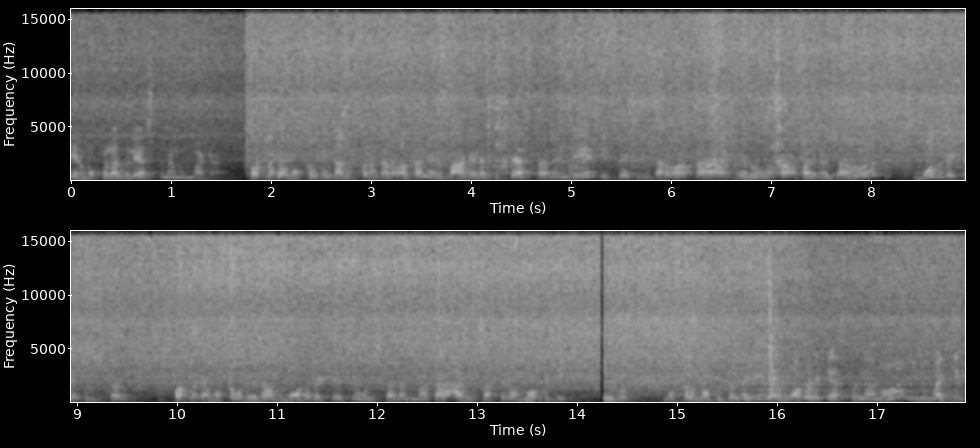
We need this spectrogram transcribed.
నేను ముక్కలు అందులో వేస్తున్నాను అనమాట పొట్లకాయ ముక్కల్ని నలుపుకున్న తర్వాత నేను బాగా ఇలా తిప్పేస్తానండి. తిప్పేసిన తర్వాత నేను ఒక పది నిమిషాలు మూత పెట్టేసి ఉంచుతాను. పొట్లకాయ ముక్కల మీద మూత పెట్టేసి ఉంచుతాను అవి చక్కగా మగ్గుతాయి. ముక్కలు మగ్గుతున్నాయి. నేను మూత పెట్టేస్తున్నాను. ఇవి మగ్గిన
